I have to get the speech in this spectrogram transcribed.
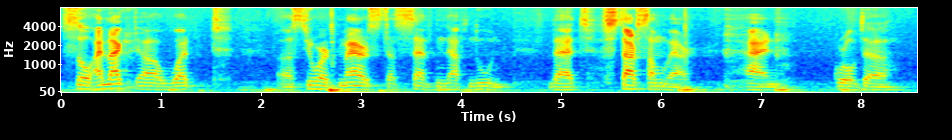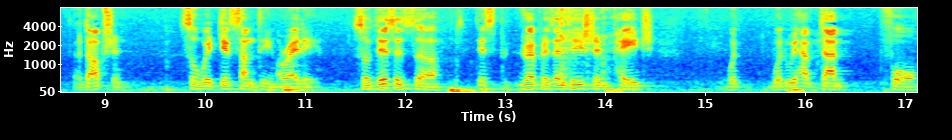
So I liked uh, what uh, Stuart Myers just said in the afternoon, that start somewhere and grow the adoption. So we did something already. So this is uh, this representation page, what what we have done for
